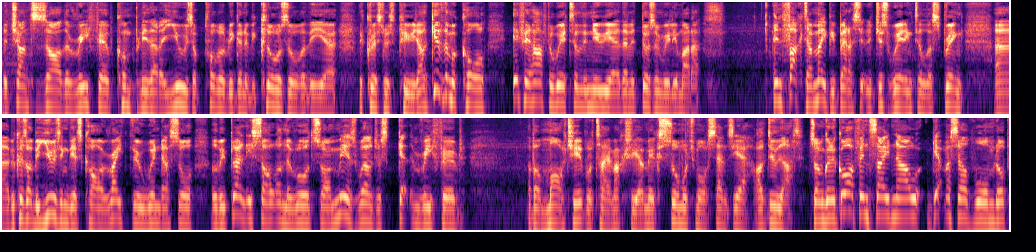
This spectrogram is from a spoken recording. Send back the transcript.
the chances are the refurb company that I use are probably going to be closed over the uh, the Christmas period. I'll give them a call. If it have to wait till the new year, then it doesn't really matter. in fact, I might be better suited just waiting till the spring uh, because I'll be using this car right through winter, so there'll be plenty of salt on the road, so I may as well just get them refurbed about March, April time actually. That makes so much more sense. Yeah, I'll do that. So I'm going to go off inside now, get myself warmed up,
